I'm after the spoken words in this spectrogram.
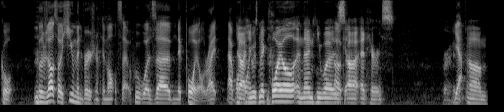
Cool. So there's also a human version of him also, who was uh, Nick Poyle, right? At one Yeah, point. he was Nick Poyle, and then he was Okay. uh, Ed Harris. Right. Yeah. Um,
